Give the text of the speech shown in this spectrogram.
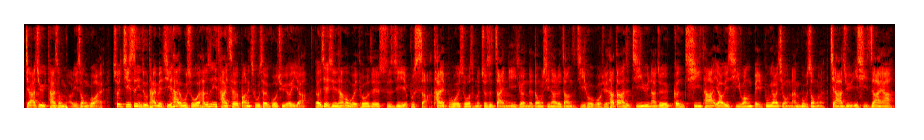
家具，它是从苗 栗。送过来，所以即使你住台北，其实他也无所谓，他就是一台车帮你出车过去而已啊。而且其实他们委托的这些司机也不傻，他也不会说什么就是载你一个人的东西，然后就这样子集货过去。他当然是集运啊，就是跟其他要一起往北部、要一起往南部送的家具一起载啊。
